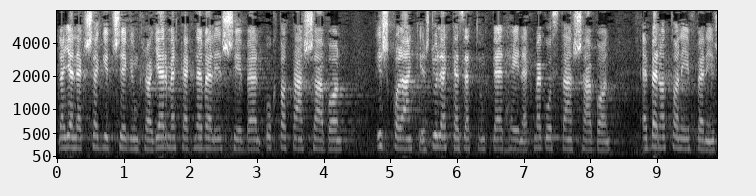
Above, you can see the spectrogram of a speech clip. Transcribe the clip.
legyenek segítségünkre a gyermekek nevelésében, oktatásában, iskolánk és gyülekezetünk terheinek megosztásában, ebben a tanévben is.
